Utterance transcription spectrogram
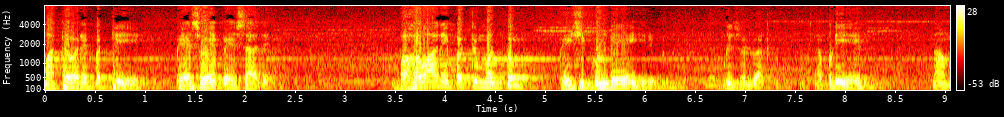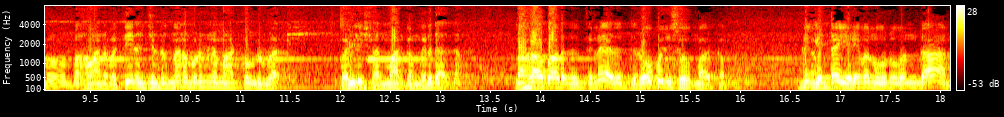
மற்றவரை பற்றி பேசவே பேசாது. பகவானை பற்றி மட்டும் பேசிக்கொண்டே இரு. அப்படி சொல்வார். அப்படி நாம் பகவானை பற்றி நினச்சிட்டு இருந்தால் முருகன் நம்ம ஆட்கொண்டுருவார். பள்ளி சன்மார்க்கம்ங்கிறது அதுதான். மகாபாரதத்தில் அது திரௌபதி சிவமார்க்கம் அப்படின்னு கேட்டால் இறைவன் ஒருவன் தான்.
